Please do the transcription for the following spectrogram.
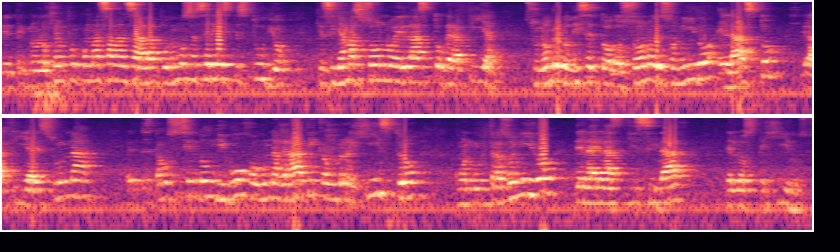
tecnología un poco más avanzada podemos hacer este estudio que se llama sonoelastografía. Su nombre lo dice todo, sono de sonido, elastografía. Es una, estamos haciendo un dibujo, una gráfica, un registro con ultrasonido de la elasticidad de los tejidos.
